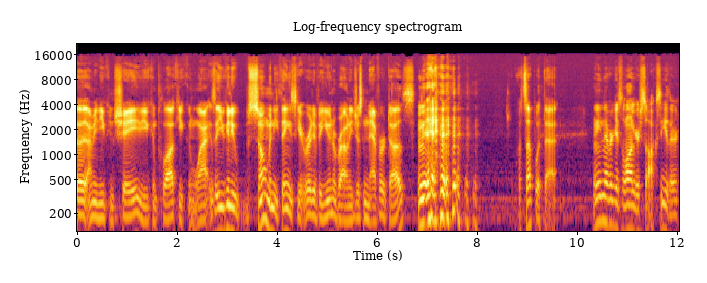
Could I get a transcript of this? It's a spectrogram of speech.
The, I mean, you can shave, you can pluck, you can wax. So you can do so many things to get rid of a unibrow, and he just never does. What's up with that? he never gets longer socks either.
